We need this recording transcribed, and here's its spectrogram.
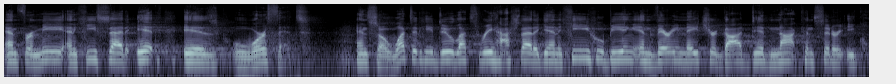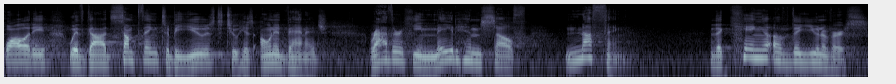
and for me, and He said, It is worth it. And so, what did He do? Let's rehash that again. He who, being in very nature God, did not consider equality with God something to be used to His own advantage. Rather, he made himself nothing. The king of the universe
